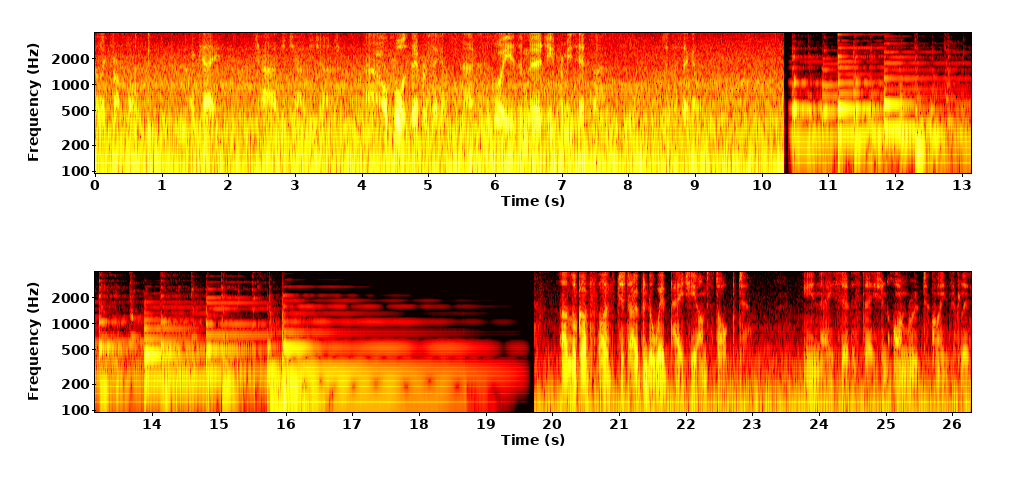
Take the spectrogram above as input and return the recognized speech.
Electron hole. Okay. Charge, charge, charge. Uh, I'll pause there for a second because uh, the boy is emerging from his headphones. Just a second. Uh, look, I've, I've just opened a web page here. I'm stopped in a service station en route to Queenscliff.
